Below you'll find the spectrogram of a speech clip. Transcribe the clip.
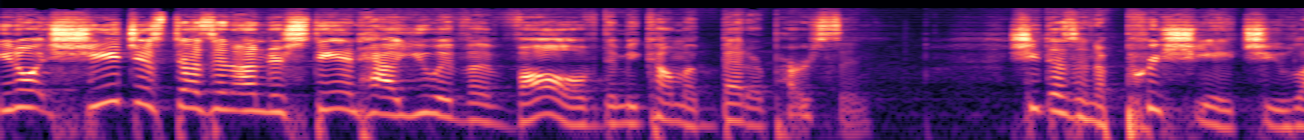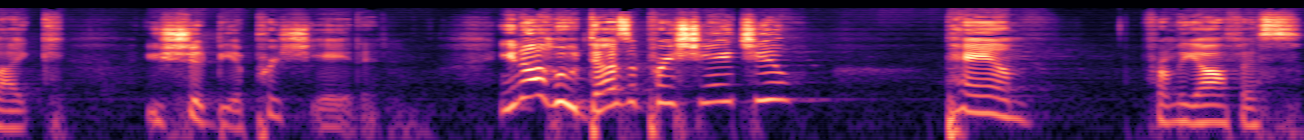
You know what? She just doesn't understand how you have evolved and become a better person. She doesn't appreciate you like you should be appreciated. You know who does appreciate you? Pam from The Office.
